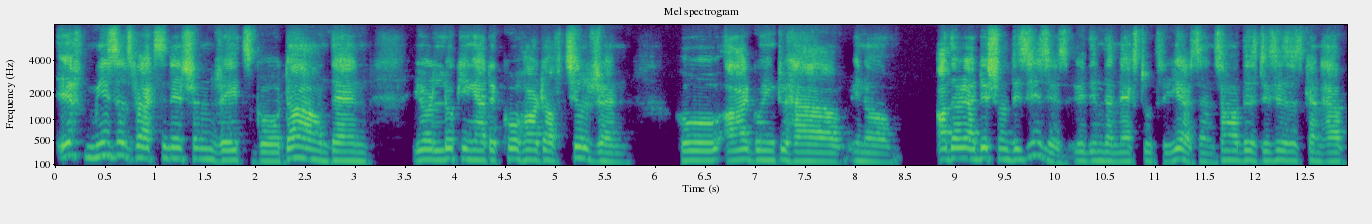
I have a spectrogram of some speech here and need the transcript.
if measles vaccination rates go down, then you're looking at a cohort of children who are going to have, you know, other additional diseases within the next two, three years. And some of these diseases can have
